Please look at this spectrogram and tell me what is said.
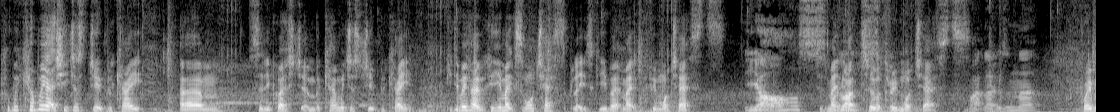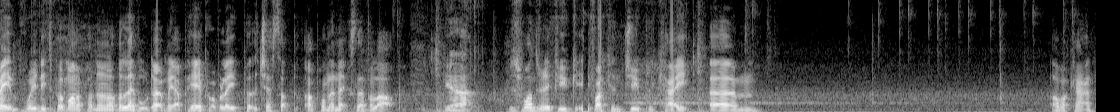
can we can we actually just duplicate? Um, silly question, but can we just duplicate? Can you do me a favour? Can you make some more chests, please? Can you make, make a few more chests? Yes. Just make like two or three more chests. Whack those in there. Probably make, probably need to put them up on another level, don't we? Up here, probably. Put the chest up up on the next level up. Yeah. I'm just wondering if you c- if I can duplicate. Um, oh, I can.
